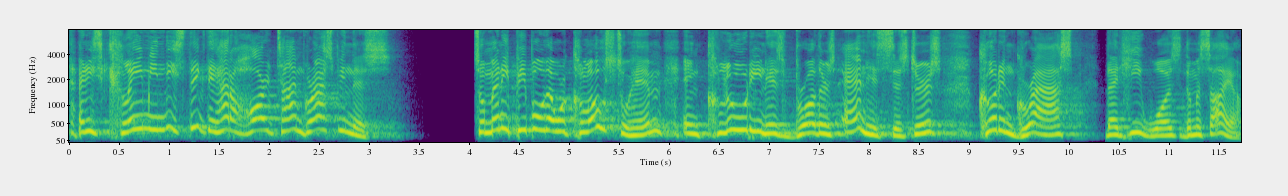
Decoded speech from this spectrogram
And he's claiming these things. They had a hard time grasping this. So many people that were close to him, including his brothers and his sisters, couldn't grasp that he was the Messiah.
